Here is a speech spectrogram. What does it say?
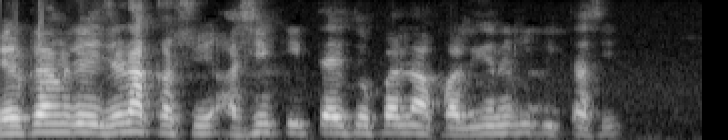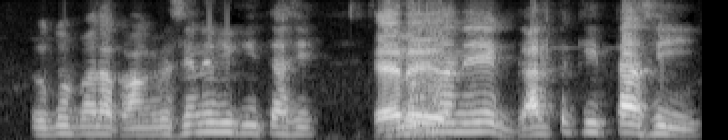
ਫਿਰ ਕਹਿਣਗੇ ਜਿਹੜਾ ਕੁਛ ਅਸੀਂ ਕੀਤਾ ਇਹ ਤੋਂ ਪਹਿਲਾਂ ਅਕਾਲੀਆਂ ਨੇ ਵੀ ਕੀਤਾ ਸੀ ਉਦੋਂ ਪਹਿਲਾਂ ਕਾਂਗਰਸ ਨੇ ਵੀ ਕੀਤਾ ਸੀ। ਉਹਨਾਂ ਨੇ ਗਲਤ ਕੀਤਾ ਸੀ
